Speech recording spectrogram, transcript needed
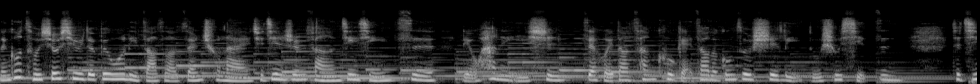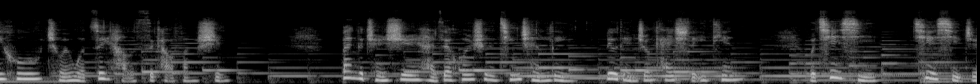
能够从休息日的被窝里早早钻出来，去健身房进行一次流汗的仪式，再回到仓库改造的工作室里读书写字，这几乎成为我最好的思考方式。半个城市还在昏睡的清晨里，六点钟开始的一天，我窃喜窃喜着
